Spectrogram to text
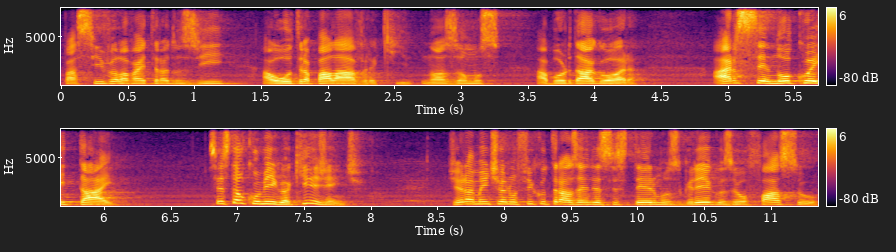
Passivo ela vai traduzir a outra palavra que nós vamos abordar agora. Arsenokoitai. Vocês estão comigo aqui, gente? Geralmente eu não fico trazendo esses termos gregos, eu faço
